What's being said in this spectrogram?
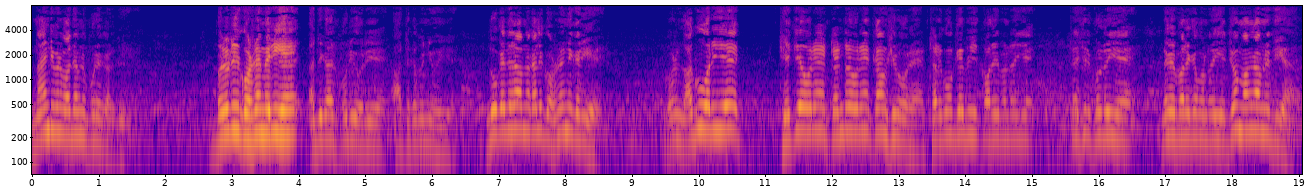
नाइन्टी वन वादे हमने पूरे कर दिए। बजट घोषणा मेरी है, अधिकार पूरी हो रही है आज कभी नहीं हुई है। लोग कहते हैं आपने खाली घोषणा नहीं करी है। घोषणा लागू हो रही है ठेके हो रहे हैं टेंडर हो रहे हैं काम शुरू हो रहे हैं। सड़कों के भी कॉलेज बन रही है तहसील खुल रही है नगर पालिका बन रही है जो मांगा हमने दिया है।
